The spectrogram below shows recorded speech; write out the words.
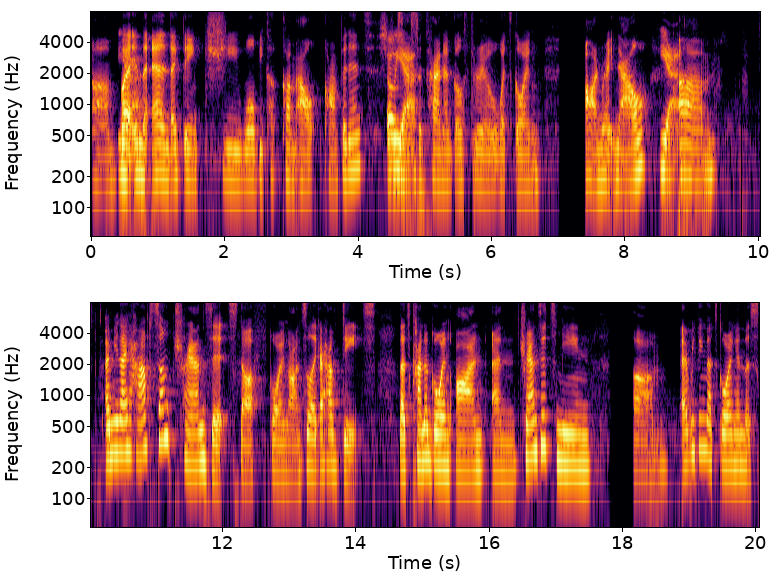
Um, but yeah. in the end, I think she will become come out confident. She oh, just yeah. has to kind of go through what's going on right now. Yeah. Um, I mean, I have some transit stuff going on. So, like, I have dates that's kind of going on, and transits mean um, everything that's going in this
